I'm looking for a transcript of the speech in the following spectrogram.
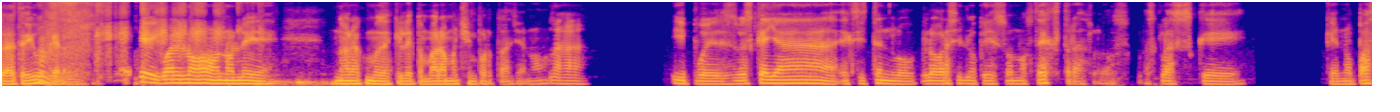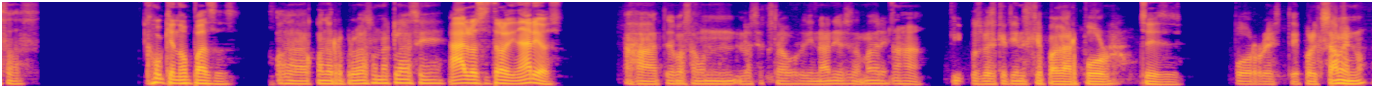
O sea, te digo que, que igual no, no le, no era como de que le tomara mucha importancia, ¿no? Ajá. Y pues ves que allá existen lo, lo ahora sí lo que son los extras, los, las clases que, que no pasas. ¿Cómo que no pasas? O sea, cuando repruebas una clase, Ah, los extraordinarios. Ajá, te vas a un, los extraordinarios, esa madre. Ajá. Y pues ves que tienes que pagar por, Sí, sí. por este, por examen, ¿no?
